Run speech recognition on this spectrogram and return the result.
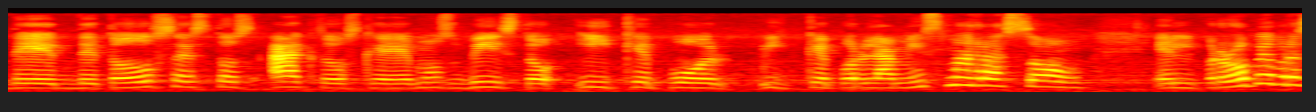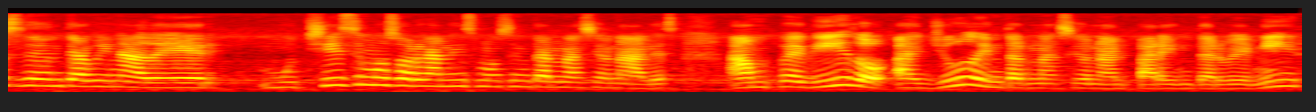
de, todos estos actos que hemos visto y que por y que por la misma razón el propio presidente Abinader, muchísimos organismos internacionales han pedido ayuda internacional para intervenir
